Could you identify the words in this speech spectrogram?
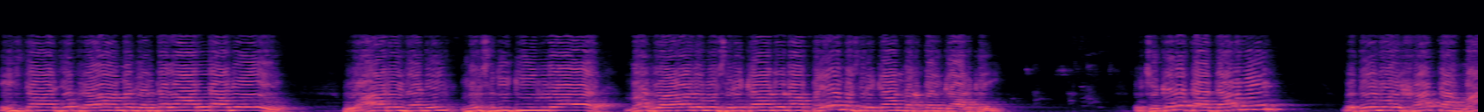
نشتا چې پروا مگر دغه الله دی وارز عن المشرکین مخوارا د مشرکانو نه پرې مشرکان مخبل کار کوي چې کله تا دا وي نو دې نو خاطا ما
